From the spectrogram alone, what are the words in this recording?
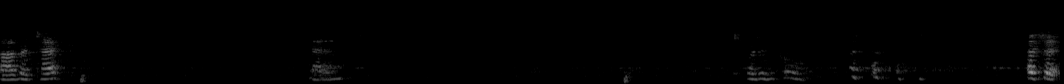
Fabri-Tac and where did it go? That's it.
